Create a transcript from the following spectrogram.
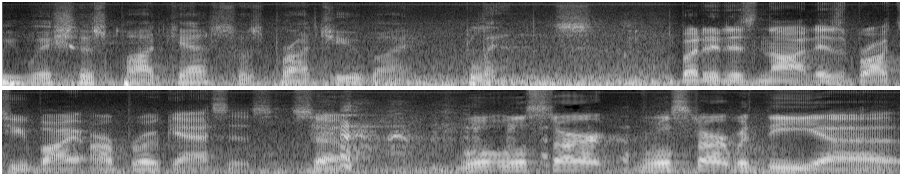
We wish this podcast was brought to you by Blends. but it is not. It is brought to you by our broke asses. So we'll, we'll start we'll start with the uh,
